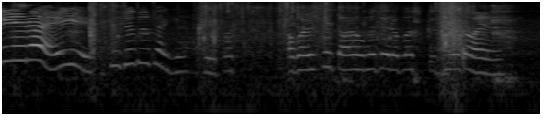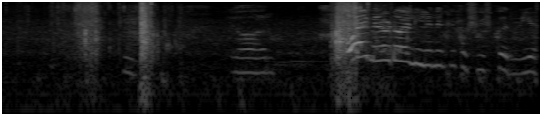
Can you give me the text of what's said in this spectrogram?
मेरा है ये। तुझे तो चाहिए मेरे पास। अगर इसमें टॉय होंगे तेरे पास कितने टॉय हैं? यार। ओए मेरा टॉय लेने की कोशिश कर रही है।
